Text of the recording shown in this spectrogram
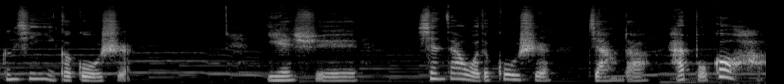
更新一个故事。也许现在我的故事讲的还不够好，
